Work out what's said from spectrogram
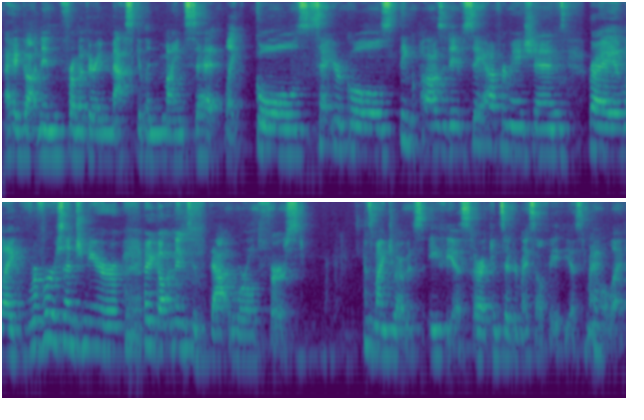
I had gotten in from a very masculine mindset, like goals, set your goals, think positive, say affirmations, right? Like reverse engineer. I had gotten into that world first. As mind you, I was atheist, or I considered myself atheist my whole life.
